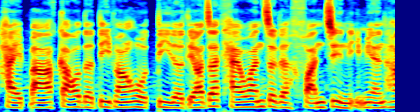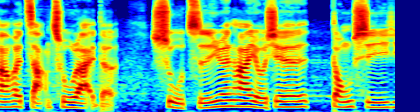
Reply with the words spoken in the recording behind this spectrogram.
海拔高的地方或低的地方，在台湾这个环境里面，它会长出来的。树枝，因为它有些东西，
